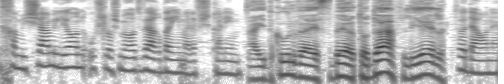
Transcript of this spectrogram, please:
5 אה, מיליון ו-340 אלף שקלים. העדכון וההסבר. תודה, ליאל. תודה, רונן.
